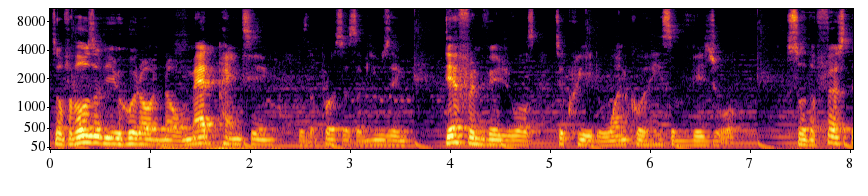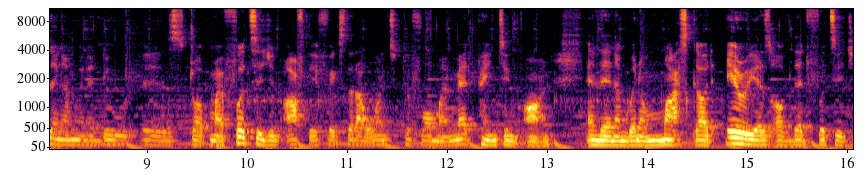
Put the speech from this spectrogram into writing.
So for those of you who don't know, matte painting is the process of using different visuals to create one cohesive visual. So the first thing I'm gonna do is drop my footage in After Effects that I want to perform my matte painting on and then I'm gonna mask out areas of that footage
